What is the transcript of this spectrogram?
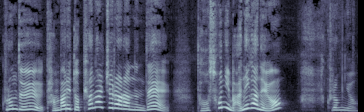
그런데 단발이 더 편할 줄 알았는데 더 손이 많이 가네요? 그럼요.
